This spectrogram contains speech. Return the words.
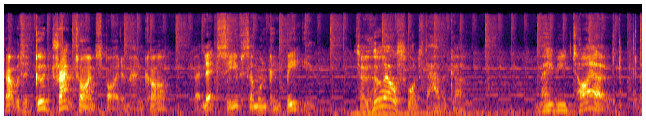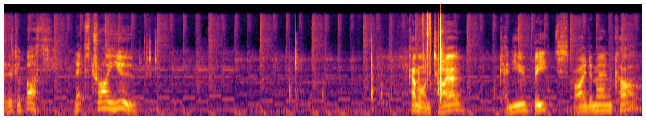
That was a good track time, Spider-Man car, but let's see if someone can beat you. So who else wants to have a go? Maybe Tayo, the little bus. Let's try you. Come on, Tayo. Can you beat Spider-Man car?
